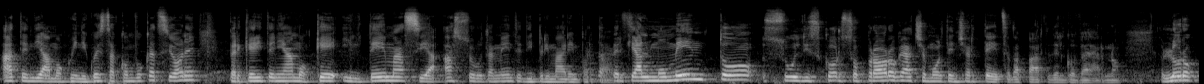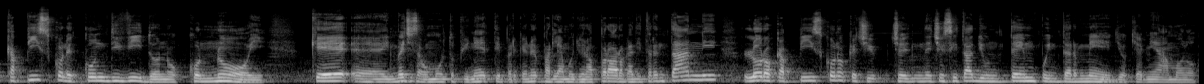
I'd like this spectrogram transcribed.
attendiamo Chiediamo quindi questa convocazione perché riteniamo che il tema sia assolutamente di primaria importanza. Perché al momento sul discorso proroga c'è molta incertezza da parte del governo. Loro capiscono e condividono con noi che eh, invece siamo molto più netti perché noi parliamo di una proroga di 30 anni, loro capiscono che c'è necessità di un tempo intermedio, chiamiamolo,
